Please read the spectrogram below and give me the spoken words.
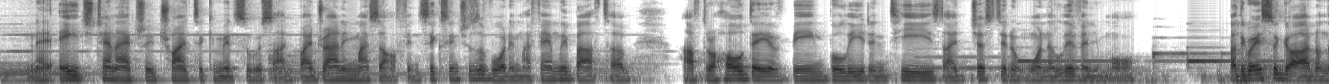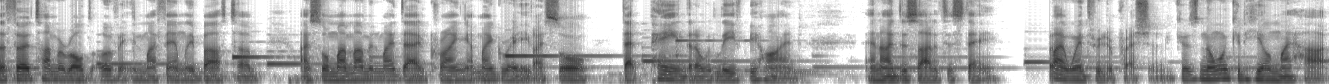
And at age 10, I actually tried to commit suicide by drowning myself in six inches of water in my family bathtub. After a whole day of being bullied and teased, I just didn't want to live anymore. By the grace of God, on the third time I rolled over in my family bathtub, I saw my mum and my dad crying at my grave. I saw that pain that I would leave behind, and I decided to stay. I went through depression because no one could heal my heart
